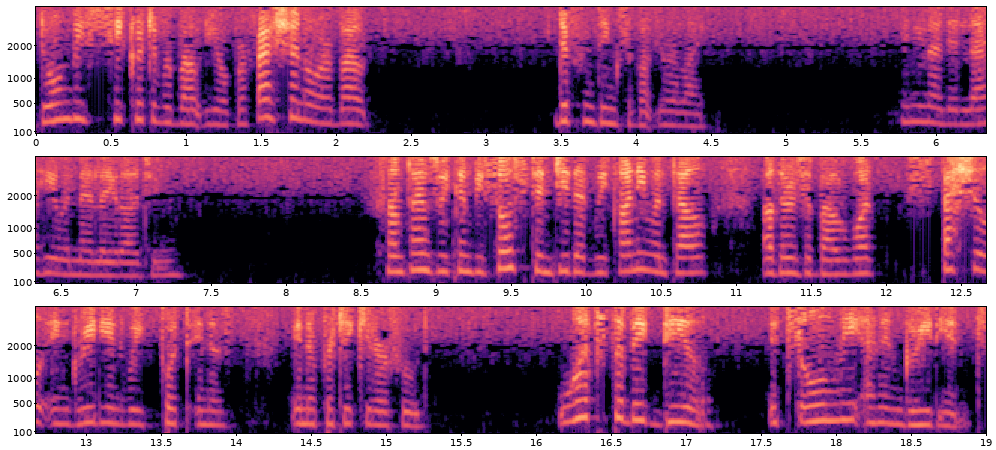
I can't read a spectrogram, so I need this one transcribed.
Don't be secretive about your profession or about different things about your life. Sometimes we can be so stingy that we can't even tell others about what special ingredient we put in a, in a particular food. What's the big deal? It's only an ingredient.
